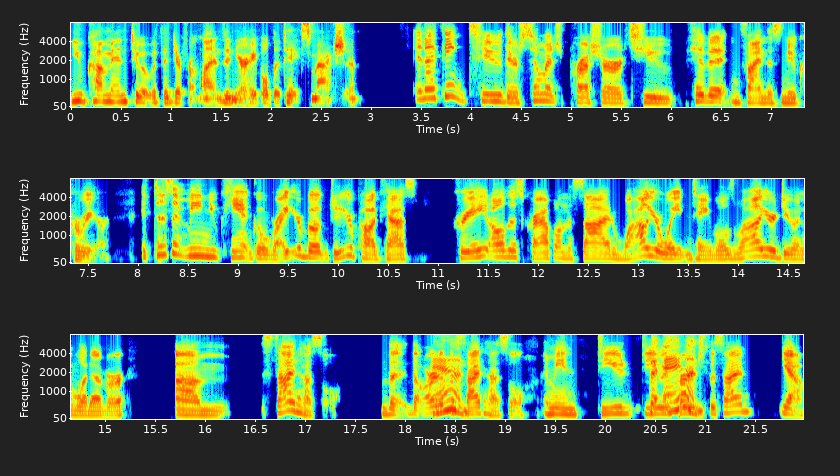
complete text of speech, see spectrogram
you come into it with a different lens and you're able to take some action. And I think too, there's so much pressure to pivot and find this new career. It doesn't mean you can't go write your book, do your podcast, create all this crap on the side while you're waiting tables, while you're doing whatever. Um, side hustle. The the art and. of the side hustle. I mean, do you do you encourage and. the side? Yeah.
